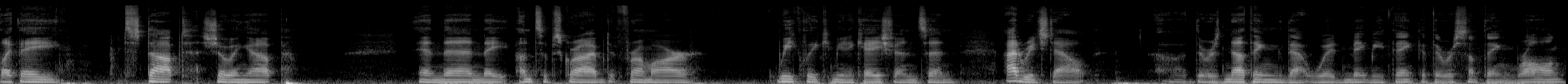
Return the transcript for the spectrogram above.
like they stopped showing up and then they unsubscribed from our weekly communications. And I'd reached out. Uh, there was nothing that would make me think that there was something wrong.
